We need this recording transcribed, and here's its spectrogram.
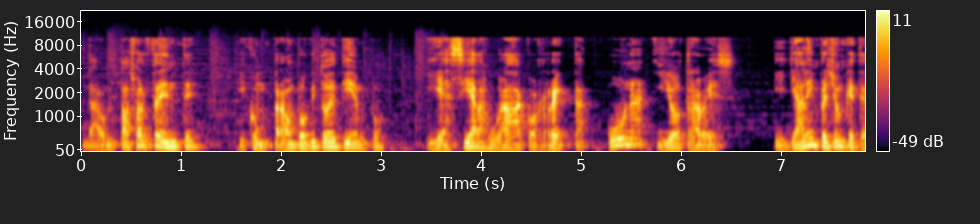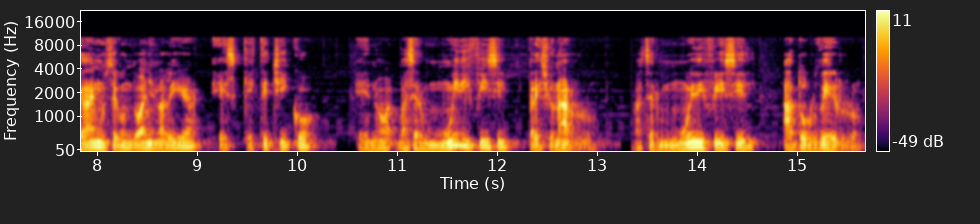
daba un paso al frente y compraba un poquito de tiempo y hacía la jugada correcta una y otra vez. Y ya la impresión que te da en un segundo año en la liga es que este chico eh, no, va a ser muy difícil presionarlo, va a ser muy difícil aturdirlo,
